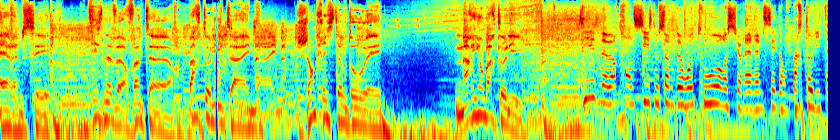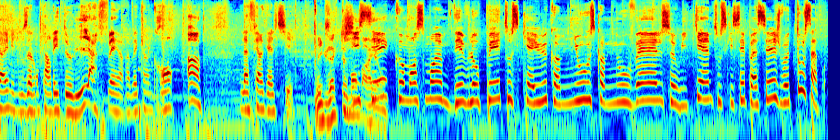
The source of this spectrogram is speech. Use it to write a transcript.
RMC, 19h20h, Bartoli Time, Jean-Christophe Drouet, Marion Bartoli. 19h36, nous sommes de retour sur RMC dans Bartoli Time et nous allons parler de l'affaire avec un grand A, l'affaire Galtier. Exactement, JC, commence-moi à me développer tout ce qu'il y a eu comme news, comme nouvelles ce week-end, tout ce qui s'est passé. Je veux tout savoir.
